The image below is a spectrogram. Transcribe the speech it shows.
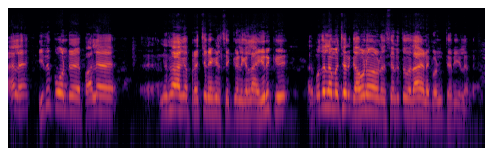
அதில் இது போன்ற பல நிர்வாக பிரச்சனைகள் சிக்கல்கள்லாம் இருக்குது அது முதலமைச்சர் கவனம் செலுத்துவதா எனக்கு ஒன்றும் தெரியல எனக்கு.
